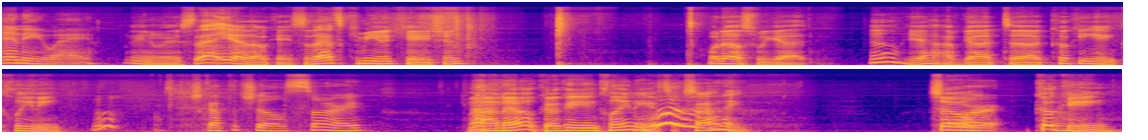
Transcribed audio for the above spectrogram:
Anyway, Anyways, that yeah, okay. So that's communication. What else we got? Oh yeah, I've got uh, cooking and cleaning. just got the chills. Sorry. I know cooking and cleaning. It's Woo! exciting. So Or- cooking.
